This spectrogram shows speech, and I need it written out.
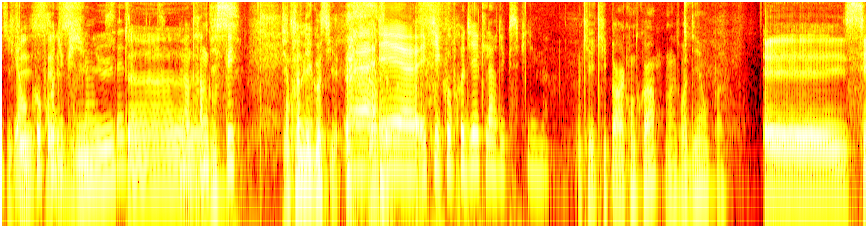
Qui qui, est en coproduction. 16 minutes, 16 minutes. Il est en train de 10. couper. Je en train de négocier. Et, euh, et qui est coproduit avec l'Ardux Film. Ok, qui raconte quoi? On a le droit de dire ou pas? Et c'est.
